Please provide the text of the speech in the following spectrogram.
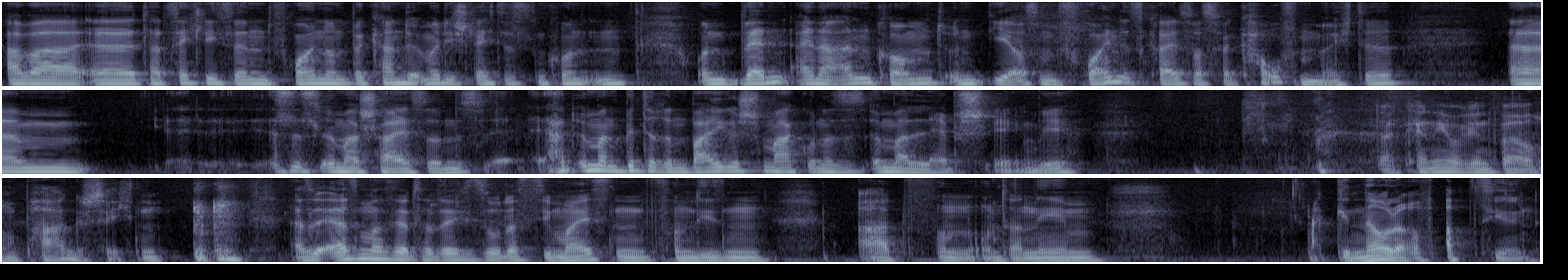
aber äh, tatsächlich sind Freunde und Bekannte immer die schlechtesten Kunden. Und wenn einer ankommt und dir aus dem Freundeskreis was verkaufen möchte, ähm, es ist immer scheiße und es hat immer einen bitteren Beigeschmack und es ist immer läppsch irgendwie. Da kenne ich auf jeden Fall auch ein paar Geschichten. Also erstmal ist ja tatsächlich so, dass die meisten von diesen Art von Unternehmen genau darauf abzielen,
